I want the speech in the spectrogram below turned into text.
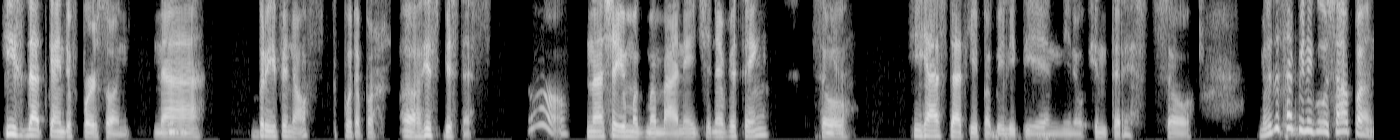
He's that kind of person na brave enough to put up a, uh, his business. oh. Na siya yung magmamanage and everything. So, he has that capability and, you know, interest. So, madalas na pinag-uusapan.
